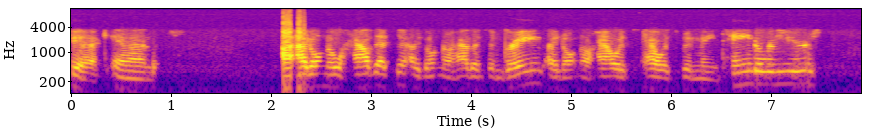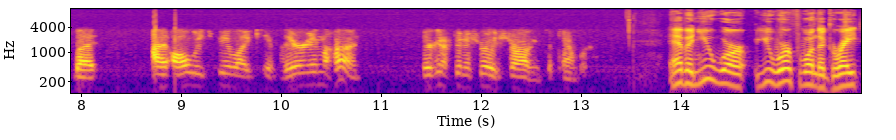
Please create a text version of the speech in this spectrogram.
kick, and I, I don't know how that's I don't know how that's ingrained. I don't know how it's how it's been maintained over the years, but I always feel like if they're in the hunt, they're going to finish really strong in September. Evan, you were you work for one of the great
